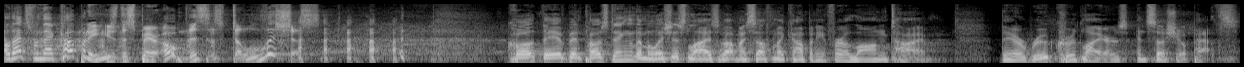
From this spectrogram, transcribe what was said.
oh, that's from that company. He's the spare. Oh, this is delicious. Quote, they have been posting the malicious lies about myself and my company for a long time. They are rude, crude liars and sociopaths.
